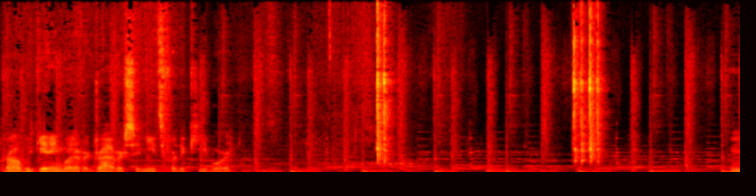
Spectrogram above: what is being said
Probably getting whatever drivers it needs for the keyboard. Hmm.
